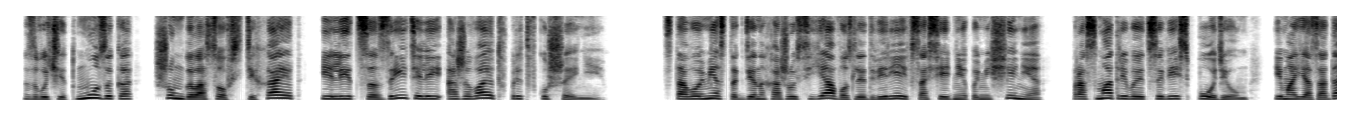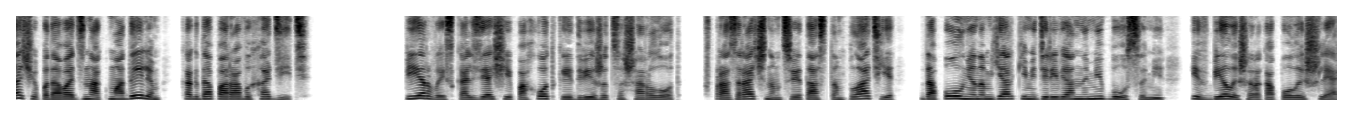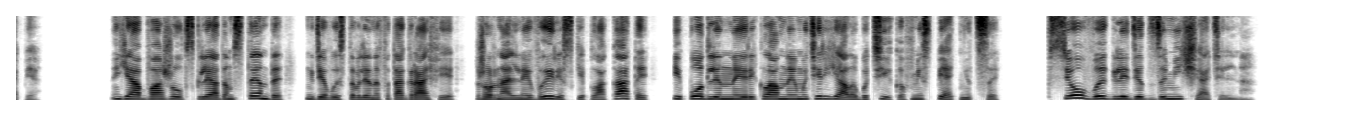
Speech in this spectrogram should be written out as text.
Звучит музыка, шум голосов стихает, и лица зрителей оживают в предвкушении. С того места, где нахожусь я, возле дверей в соседнее помещение, просматривается весь подиум, и моя задача — подавать знак моделям, когда пора выходить. Первой скользящей походкой движется Шарлот в прозрачном цветастом платье, дополненном яркими деревянными бусами и в белой широкополой шляпе. Я обвожу взглядом стенды, где выставлены фотографии, журнальные вырезки, плакаты и подлинные рекламные материалы бутиков «Мисс Пятницы». Все выглядит замечательно.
